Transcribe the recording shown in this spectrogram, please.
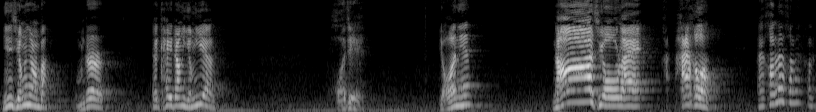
您醒醒吧，我们这儿该开张营业了。伙计，有啊您，拿酒来，还还喝？哎，好嘞，好嘞，好嘞。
